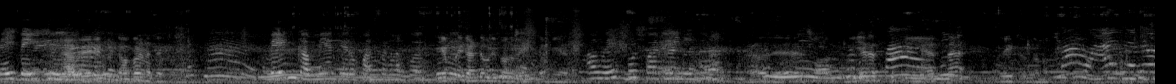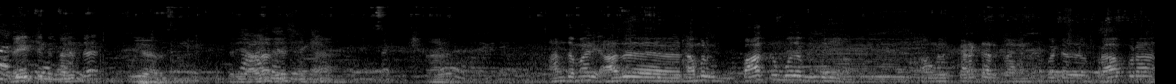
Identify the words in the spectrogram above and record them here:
வெரி குட் அப்புறம் என்ன செக் பண்ணுறாங்க வெயிட் கம்மியா இருக்கிற பசங்களுக்கு வந்து எப்படி கண்டுபிடிப்பாங்க வெயிட் கம்மியாக இருக்கு? அவங்க வெயிட் போட்டு பாக்குறாங்களா அதாவது உயரத்துக்கு ஏற்ற வெயிட் இருக்கணும். வெயிட்டுக்கு தகுந்த உயரம் இருக்கணும். சரி அதான் அந்த மாதிரி அது நம்மளுக்கு பார்க்கும்போது அப்படி தெரியும்? அவங்களுக்கு கரெக்டாக இருக்கிறாங்க. பட் அது ப்ராப்பராக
